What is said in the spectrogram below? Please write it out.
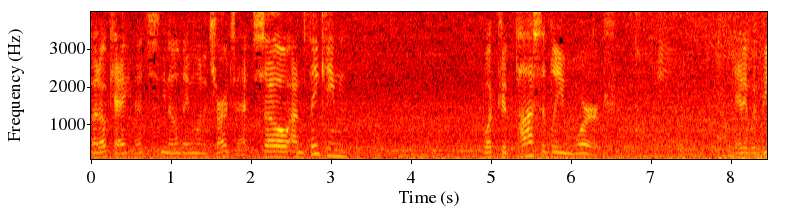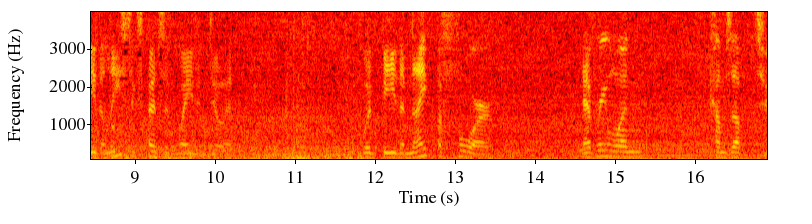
But okay, that's, you know, they want to charge that. So I'm thinking what could possibly work and it would be the least expensive way to do it, would be the night before everyone comes up to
